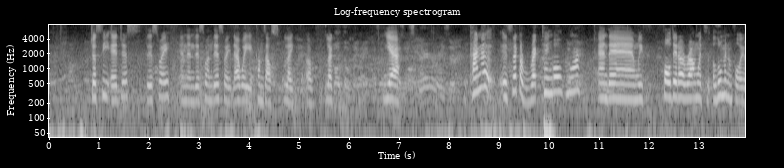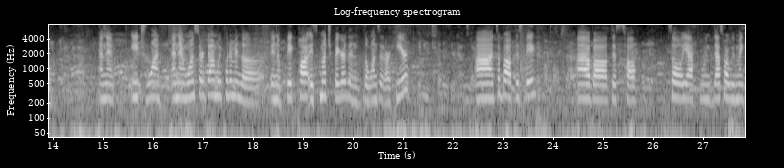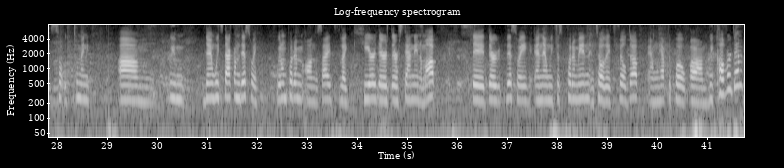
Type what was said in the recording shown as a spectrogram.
Just the edges this way, and then this one this way. That way it comes out like a, like Both right? Yeah. Is square or is it? kind of. It's like a rectangle more, and then we fold it around with aluminum foil, and then each one, and then once they're done, we put them in the in a big pot. It's much bigger than the ones that are here. Can you show me with your hands like Uh, it's about this big. About this tall. So yeah, we, that's why we make so, too many. Um, we then we stack them this way. We don't put them on the side like here. They're they're standing them up. They they're this way, and then we just put them in until it's filled up, and we have to put um, we cover them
